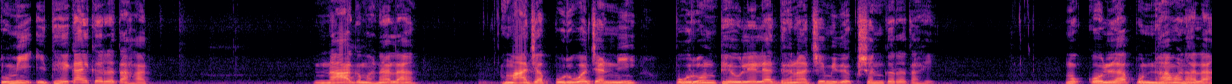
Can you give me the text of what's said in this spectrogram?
तुम्ही इथे काय करत आहात? नाग म्हणाला माझ्या पूर्वजांनी पुरून ठेवलेल्या धनाचे मी रक्षण करत आहे. मग कोल्हा पुन्हा म्हणाला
